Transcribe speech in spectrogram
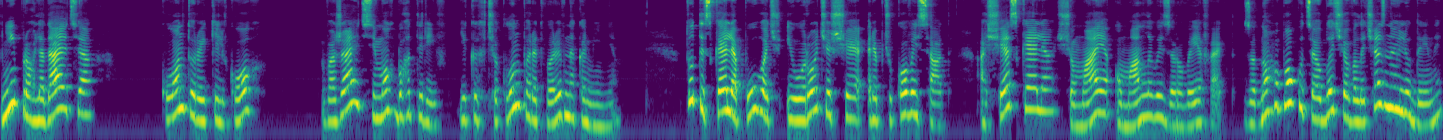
В ній проглядаються контури кількох Вважають сімох богатирів, яких чаклун перетворив на каміння. Тут і скеля Пугач, і урочище Рябчуковий сад, а ще скеля, що має оманливий зоровий ефект. З одного боку, це обличчя величезної людини,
